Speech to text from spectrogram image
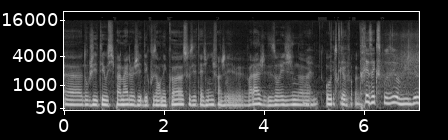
Euh, donc j'ai été aussi pas mal, j'ai des cousins en Écosse, aux États-Unis. Enfin, j'ai euh, voilà, j'ai des origines euh, Ouais. autres que très exposé au milieu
